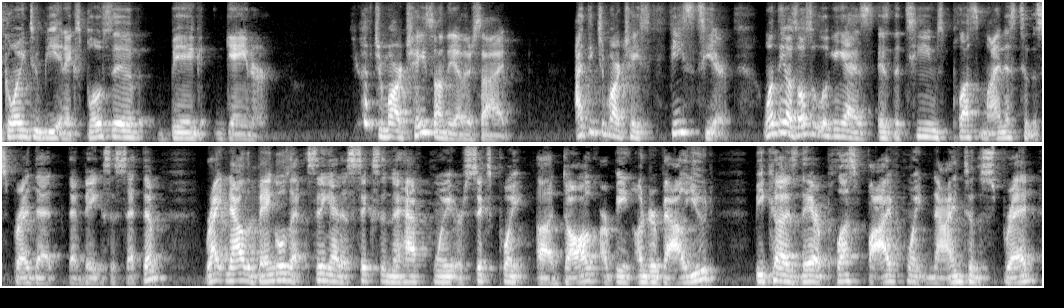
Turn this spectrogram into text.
going to be an explosive big gainer. You have Ja'Marr Chase on the other side. I think Ja'Marr Chase feasts here. One thing I was also looking at is, is the team's plus minus to the spread that that Vegas has set them. Right now, the Bengals at sitting at a six and a half point or six point uh, dog are being undervalued because they are plus five point nine to the spread.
